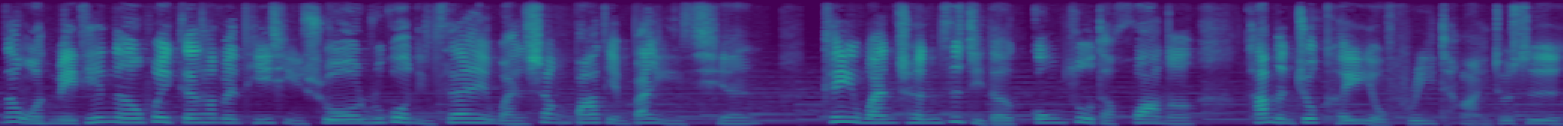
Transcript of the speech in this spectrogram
那我每天呢会跟他们提醒说，如果你在晚上八点半以前可以完成自己的工作的话呢，他们就可以有 free time，就是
